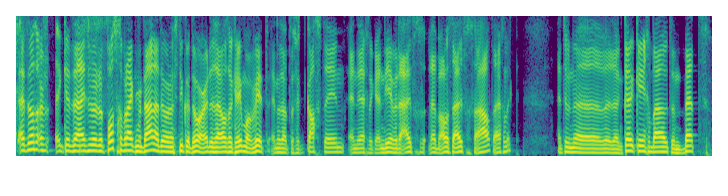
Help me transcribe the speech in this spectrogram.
het was, ik, hij is door de post gebruikt, maar daarna door een stucador. Dus hij was ook helemaal wit. En er zaten soort kasten in en dergelijke. En die hebben we eruit, we hebben alles eruit gehaald eigenlijk. En toen eh, hebben we er een keuken ingebouwd, een bed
